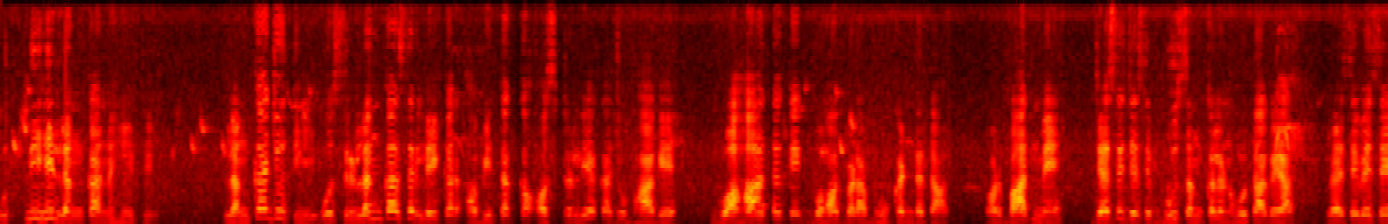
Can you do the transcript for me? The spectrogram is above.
उतनी ही लंका नहीं थी। लंका जो थी, वो श्रीलंका से लेकर अभी तक का ऑस्ट्रेलिया का जो भाग है, वहाँ तक एक बहुत बड़ा भूखंड था। और बाद में जैसे जैसे भू संकलन होता गया वैसे वैसे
